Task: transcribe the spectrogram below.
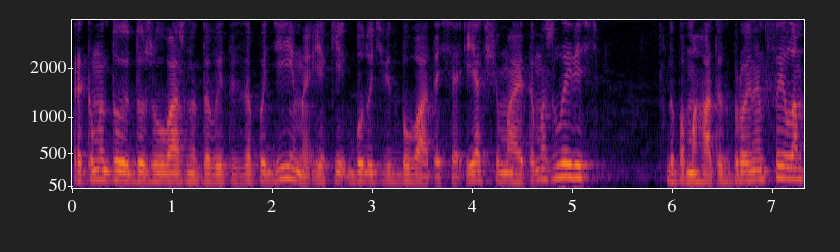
рекомендую дуже уважно дивитись за подіями, які будуть відбуватися. І якщо маєте можливість. Допомагати Збройним силам,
